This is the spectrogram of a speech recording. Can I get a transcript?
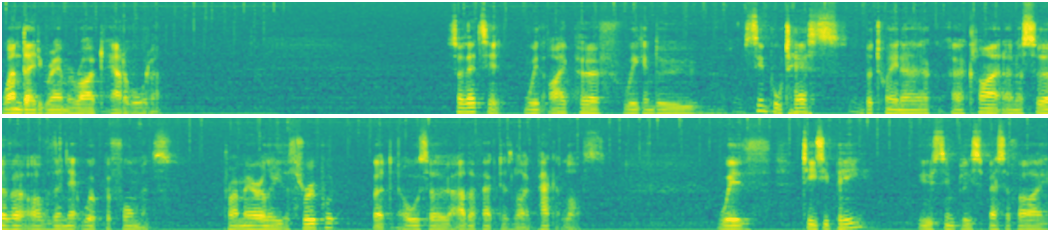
One datagram arrived out of order. So that's it. With iPerf, we can do simple tests between a, a, client and a server of the network performance, primarily the throughput, but also other factors like packet loss. With TCP, you simply specify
